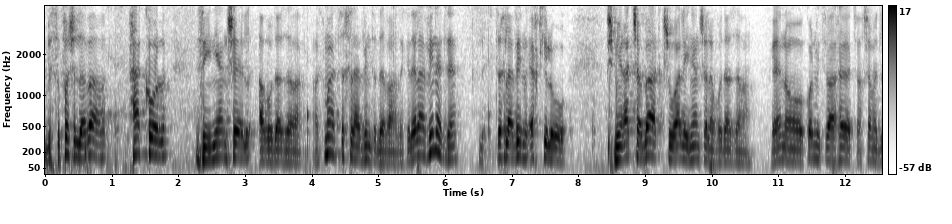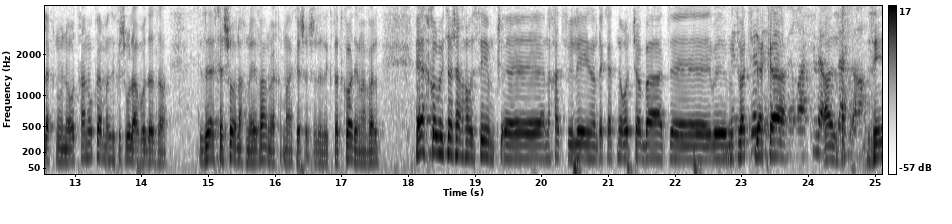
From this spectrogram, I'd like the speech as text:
בסופו של דבר, הכל זה עניין של עבודה זרה. רק מה, צריך להבין את הדבר הזה. כדי להבין את זה, צריך להבין איך כאילו שמירת שבת קשורה לעניין של עבודה זרה. כן? או כל מצווה אחרת, שעכשיו הדלקנו נאות חנוכה, מה זה קשור לעבודה זרה? זה קשור, אנחנו הבנו מה הקשר של זה קצת קודם, אבל איך כל מצווה שאנחנו עושים, אה, הנחת תפילין, הדלקת נרות שבת, אה, מצוות צדקה, אז זה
